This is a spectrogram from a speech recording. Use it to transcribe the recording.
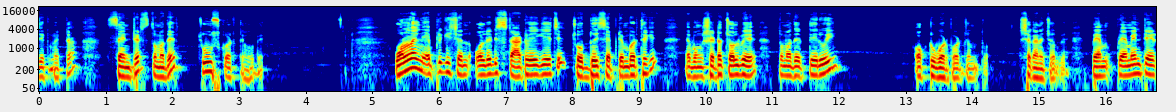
যে কোনো একটা সেন্টার্স তোমাদের চুজ করতে হবে। অনলাইন অ্যাপ্লিকেশন অলরেডি স্টার্ট হয়ে গিয়েছে চোদ্দোই সেপ্টেম্বর থেকে এবং সেটা চলবে তোমাদের তেরোই অক্টোবর পর্যন্ত। সেখানে চলবে। পেমেন্টের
